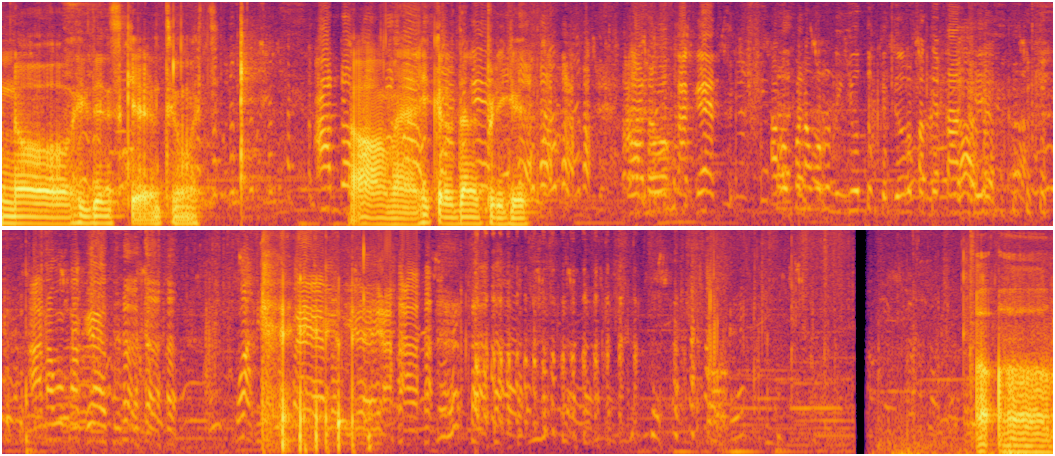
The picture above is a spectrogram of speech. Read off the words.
Oh no, he didn't scare him too much. Oh man, he could have done it pretty good. Uh-oh. ah,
